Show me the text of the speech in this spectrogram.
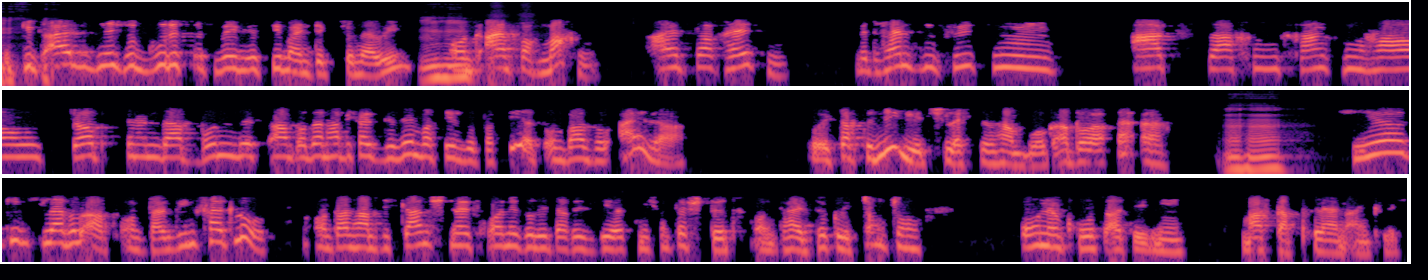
es gibt alles nicht so Gutes, deswegen ist sie mein Dictionary. Mhm. Und einfach machen. Einfach helfen. Mit Händen, Füßen, Arztsachen, Krankenhaus, Jobcenter, Bundesamt. Und dann habe ich halt gesehen, was hier so passiert und war so, Alter. So, ich dachte, mir geht's schlecht in Hamburg, aber äh, äh. Hier gibt's Level Up. Und dann ging's halt los. Und dann haben sich ganz schnell Freunde solidarisiert, mich unterstützt und halt wirklich tschong, tschong, ohne großartigen Masterplan eigentlich.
